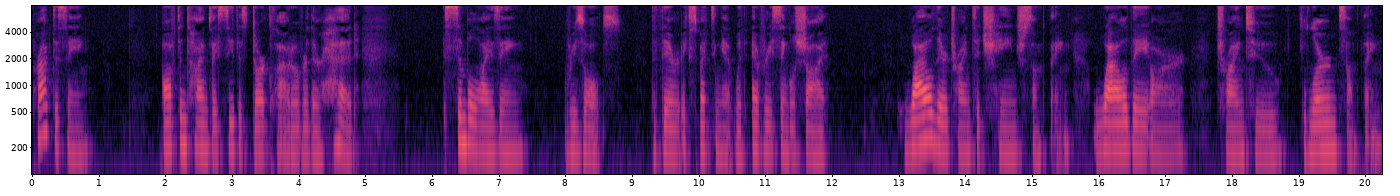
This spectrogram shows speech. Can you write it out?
practicing, oftentimes I see this dark cloud over their head symbolizing results that they're expecting it with every single shot while they're trying to change something, while they are trying to learn something.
